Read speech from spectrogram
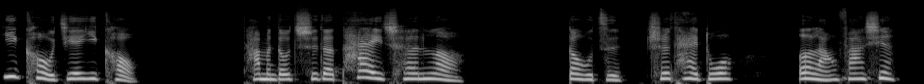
一口接一口，他们都吃的太撑了，豆子。吃太多，二郎发现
